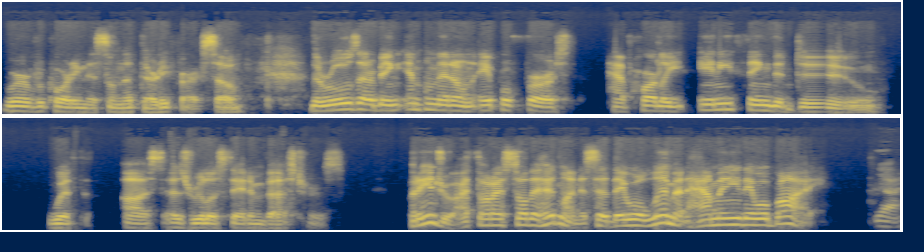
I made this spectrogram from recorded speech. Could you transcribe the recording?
we're recording this on the 31st. So the rules that are being implemented on April 1st have hardly anything to do with us as real estate investors. But Andrew, I thought I saw the headline. It said they will limit how many they will buy. Yeah.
